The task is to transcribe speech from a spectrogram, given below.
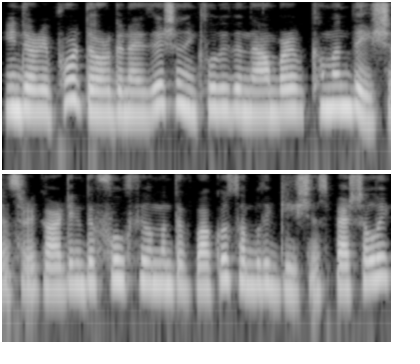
In the report, the organization included a number of recommendations regarding the fulfillment of Baku's obligations, especially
